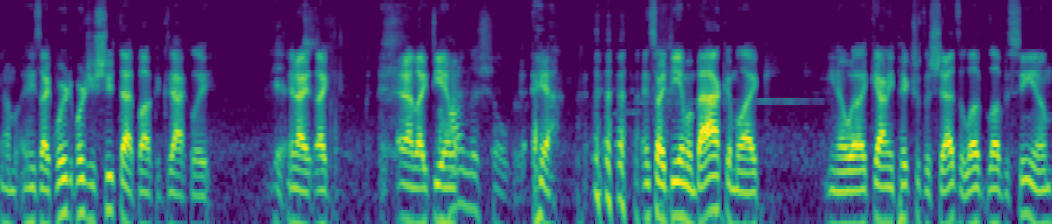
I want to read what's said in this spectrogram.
and, I'm, and he's like, Where, "Where'd you shoot that buck exactly?" Yeah. And I like, and I like DM, behind the shoulder. yeah. and so I DM him back. I'm like, you know, like got any pictures of the sheds? I'd love love to see them.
